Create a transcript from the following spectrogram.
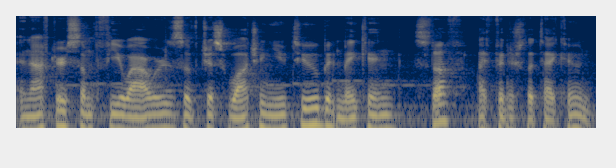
And after some few hours of just watching YouTube and making stuff, I finished the Tycoon.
